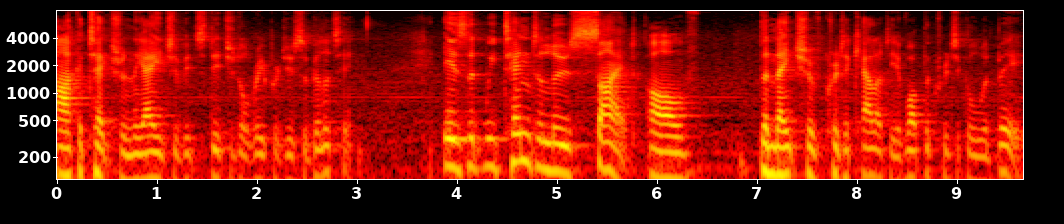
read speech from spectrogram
architecture in the age of its digital reproducibility is that we tend to lose sight of the nature of criticality, of what the critical would be.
